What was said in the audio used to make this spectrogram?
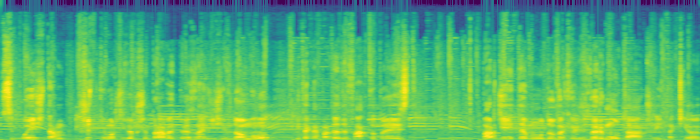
sypuje się tam wszystkie możliwe przyprawy, które znajdzie się w domu i tak naprawdę de facto to jest bardziej temu do jakiegoś wermuta, czyli takiego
